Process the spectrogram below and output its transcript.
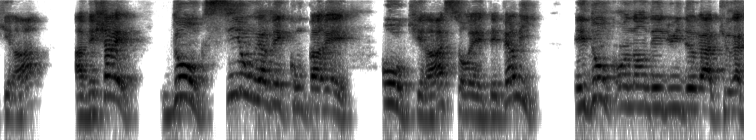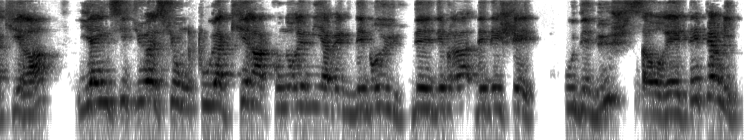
kira avait Donc, si on l'avait comparé au kira, ça aurait été permis. Et donc, on en déduit de là que la kira, il y a une situation où la kira qu'on aurait mis avec des des, des, déchets ou des bûches, ça aurait été permis.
